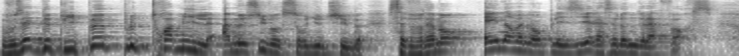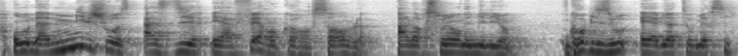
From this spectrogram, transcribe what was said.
Vous êtes depuis peu plus de 3000 à me suivre sur YouTube. Ça fait vraiment énormément plaisir et ça donne de la force. On a mille choses à se dire et à faire encore ensemble, alors soyons des millions. Gros bisous et à bientôt, merci.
